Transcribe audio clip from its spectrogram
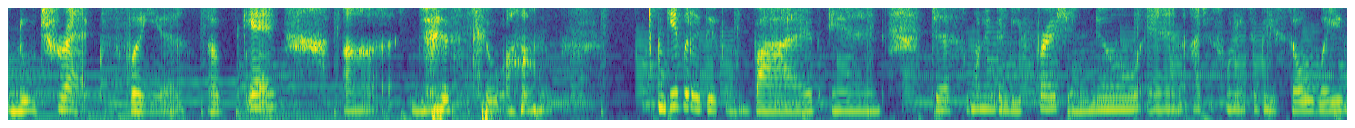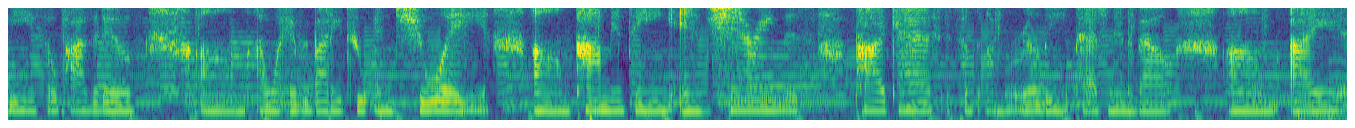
new tracks for you okay? Uh just to um give it a different vibe and just wanted to be fresh and new and i just wanted to be so wavy and so positive. Um, i want everybody to enjoy um, commenting and sharing this podcast. It's something i'm really passionate about. Um, i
